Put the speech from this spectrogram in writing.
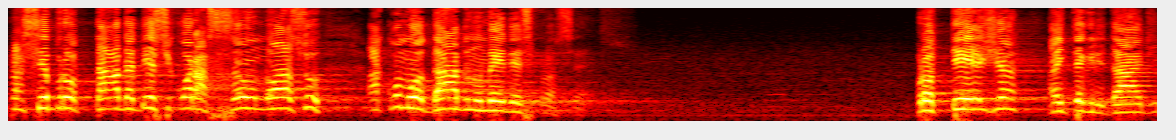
para ser brotada desse coração nosso acomodado no meio desse processo. Proteja a integridade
